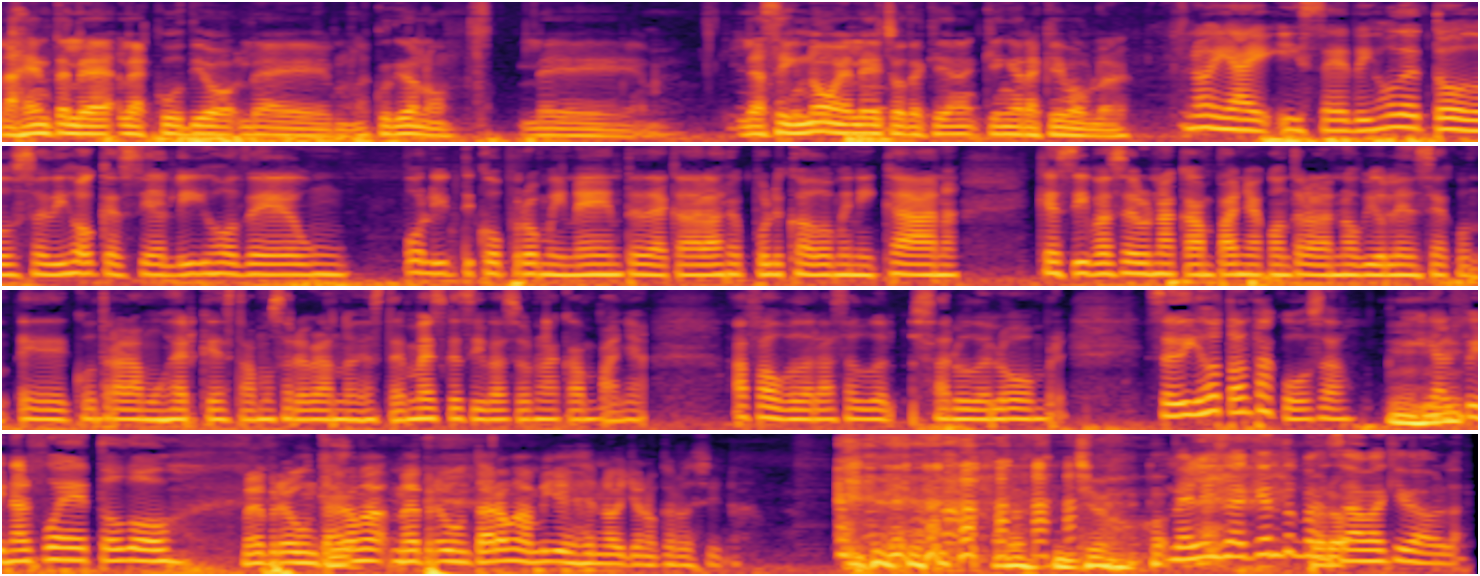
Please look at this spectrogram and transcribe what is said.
la gente le, le acudió, le, le acudió no, le, le asignó el hecho de quién, quién era que iba a hablar. No, y, hay- y se dijo de todo. Se dijo que si el hijo de un político prominente de acá de la República Dominicana, que si iba a ser una campaña contra la no violencia con- eh, contra la mujer que estamos celebrando en este mes, que si iba a ser una campaña a favor de la salud, del- salud del hombre. Se dijo tanta cosa y al final fue todo... Me preguntaron, a, me preguntaron a mí y dije, no, yo no quiero decir nada. Yo. Melissa, ¿quién tú Pero- pensabas que iba a hablar?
